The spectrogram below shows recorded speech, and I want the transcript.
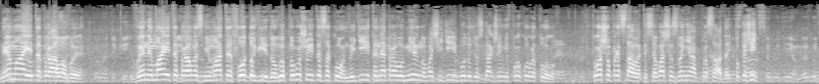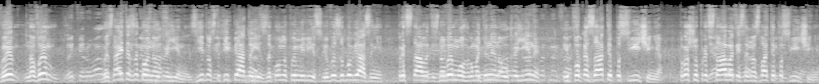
Не маєте права ви. Ви не маєте права знімати фото, відео. Ви порушуєте закон. Ви дієте неправомірно. Ваші дії будуть оскаржені в прокуратуру. Прошу представитися, ваше звання, посада. І покажіть. Ви водій? Ви на ви, Ви знаєте закони? України? Згідно статті Скажіть, 5 закону про міліцію, ви зобов'язані представитись на вимогу громадянина України і показати посвідчення. Прошу представитися, назвати посвідчення.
